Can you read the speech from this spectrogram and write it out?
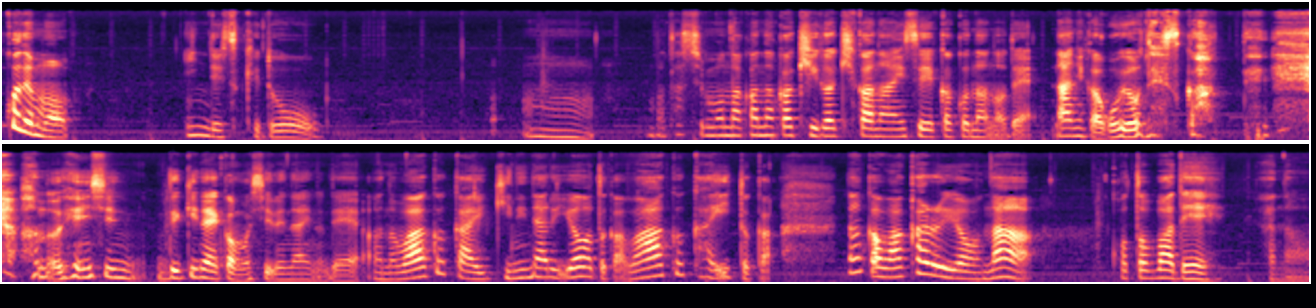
1個でもいいんですけどうん私もなかなか気が利かない性格なので何かご用ですかって あの返信できないかもしれないのであのワーク会気になるよとかワーク会とかなんかわかるような言葉であの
